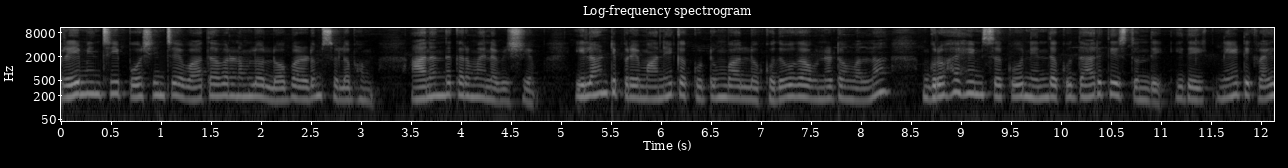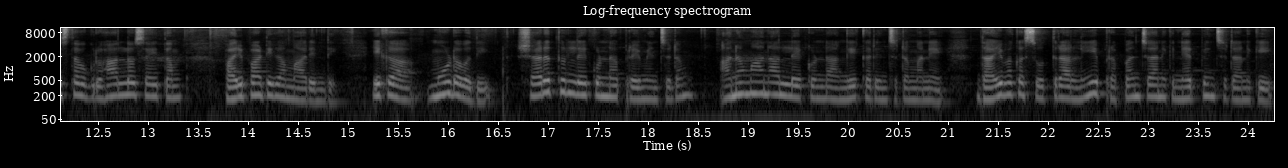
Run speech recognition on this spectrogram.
ప్రేమించి పోషించే వాతావరణంలో లోబడడం సులభం ఆనందకరమైన విషయం. ఇలాంటి ప్రేమ అనేక కుటుంబాల్లో కొదువుగా ఉండటం వలన గృహహింసకు నిందకు దారితీస్తుంది. ఇది నేటి క్రైస్తవ గృహాల్లో సైతం పరిపాటిగా మారింది. ఇక మూడవది షరతులు లేకుండా ప్రేమించడం అనుమానాలు లేకుండా అంగీకరించడం అనే దైవక సూత్రాల్ని ఈ ప్రపంచానికి నేర్పించడానికి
